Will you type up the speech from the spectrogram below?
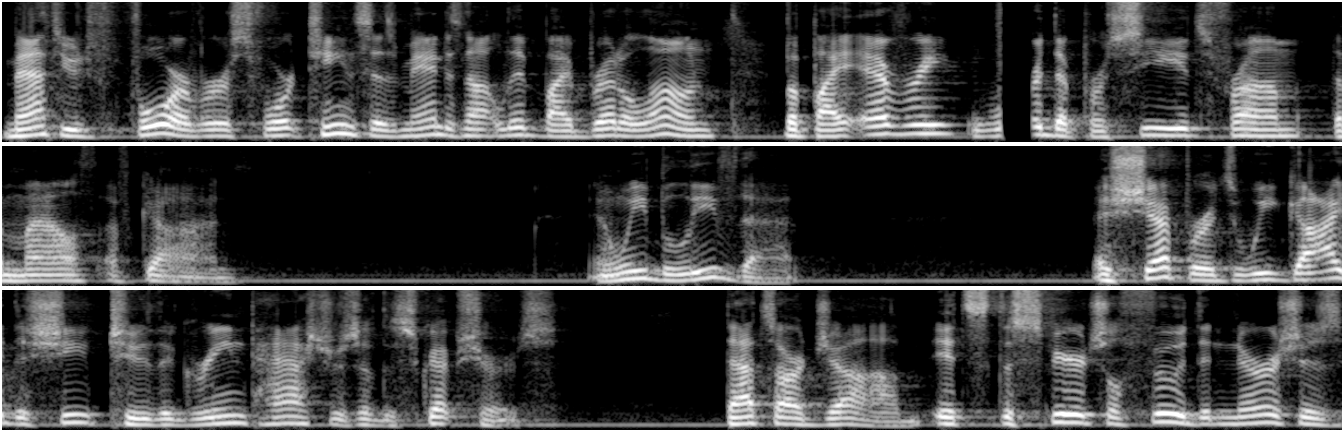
Matthew 4, verse 14 says, Man does not live by bread alone, but by every word that proceeds from the mouth of God. And we believe that. As shepherds, we guide the sheep to the green pastures of the scriptures. That's our job. It's the spiritual food that nourishes,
